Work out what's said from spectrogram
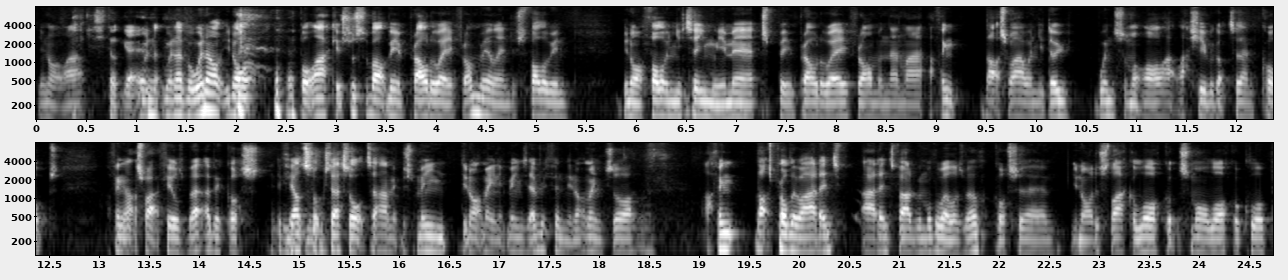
you know like you don't get we, in. ne- we never win out. You don't. but like it's just about being proud of where you're from, really, and just following, you know, following your team with your mates, being proud of where you're from, and then like I think that's why when you do win some all like last year we got to them cups. I think that's why it feels better because if you had more. success all the time, it just mean, do you know what I mean? It means everything. Do you know what I mean? So I think that's probably why I, ident- I identified with Motherwell as well because um, you know just like a local, small local club,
